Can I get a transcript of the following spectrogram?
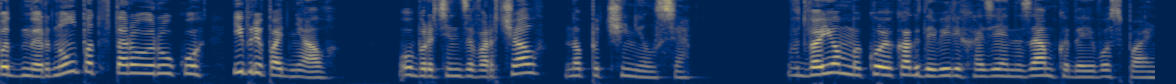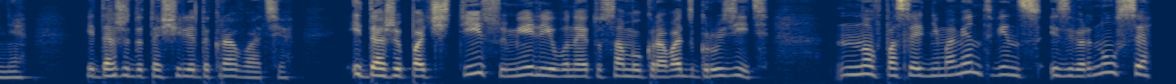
поднырнул под вторую руку и приподнял. Оборотень заворчал, но подчинился. Вдвоем мы кое-как довели хозяина замка до его спальни — и даже дотащили до кровати. И даже почти сумели его на эту самую кровать сгрузить. Но в последний момент Винс извернулся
